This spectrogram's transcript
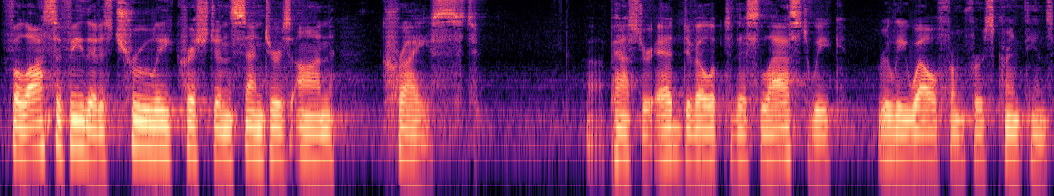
Philosophy that is truly Christian centers on Christ. Uh, Pastor Ed developed this last week really well from 1 Corinthians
